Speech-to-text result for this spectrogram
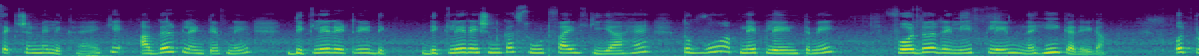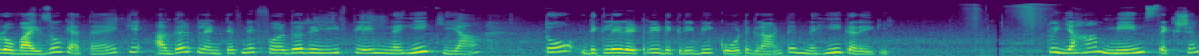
सेक्शन में लिखा है कि अगर प्लेंटिफ ने डिक्लेरेटरी डिक्लेरेशन का सूट फ़ाइल किया है तो वो अपने प्लेंट में फर्दर रिलीफ क्लेम नहीं करेगा। और प्रोवाइज़ो कहता है कि अगर प्लेंटिफ ने फर्दर रिलीफ क्लेम नहीं किया तो डिक्लेरेटरी डिक्री भी कोर्ट ग्रांट नहीं करेगी। तो यहाँ मेन सेक्शन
